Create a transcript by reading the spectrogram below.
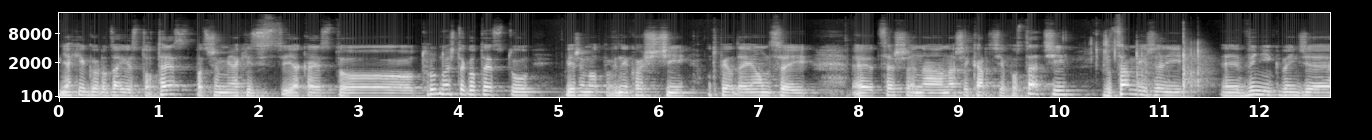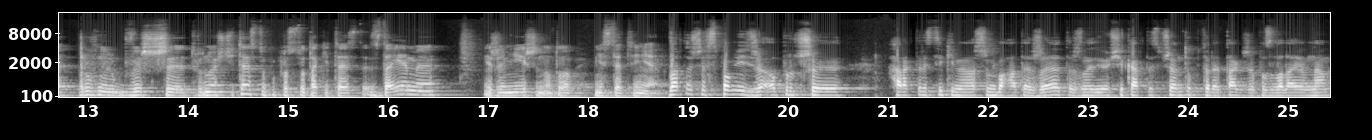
jakiego rodzaju jest to test, patrzymy jak jest, jaka jest to trudność tego testu, bierzemy odpowiednie kości odpowiadającej e, cesze na naszej karcie postaci, rzucamy, jeżeli e, wynik będzie równy lub wyższy trudności testu, po prostu taki test zdajemy, jeżeli mniejszy, no to niestety nie. Warto jeszcze wspomnieć, że oprócz charakterystyki na naszym bohaterze też znajdują się karty sprzętu, które także pozwalają nam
